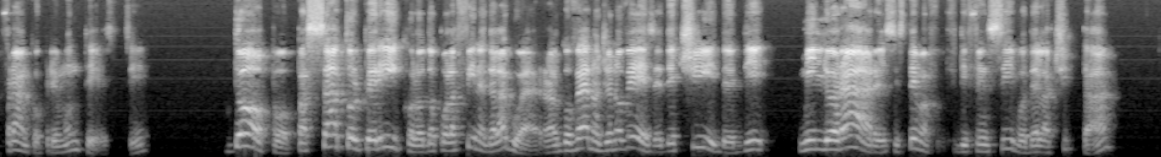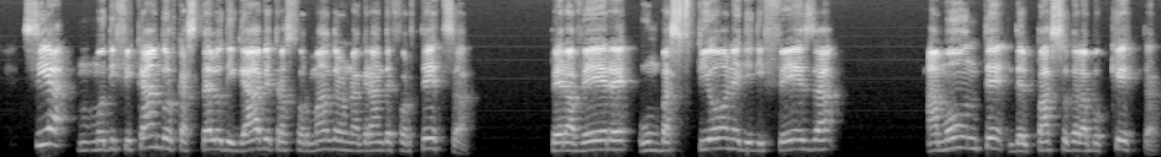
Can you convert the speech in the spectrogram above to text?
franco-piemontesi, Dopo, passato il pericolo, dopo la fine della guerra, il governo genovese decide di migliorare il sistema difensivo della città, sia modificando il castello di Gavi e trasformandolo in una grande fortezza per avere un bastione di difesa a monte del passo della Bocchetta.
